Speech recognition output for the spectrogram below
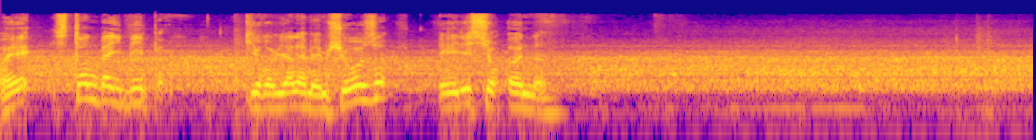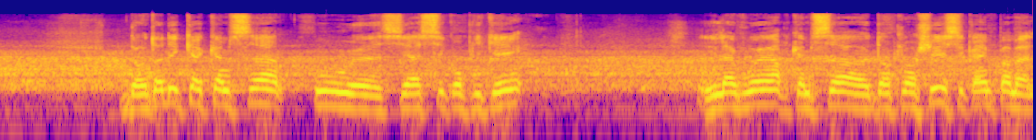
Oui, Standby Beep, qui revient à la même chose, et il est sur On. Donc dans des cas comme ça, où euh, c'est assez compliqué, l'avoir comme ça euh, d'enclencher, c'est quand même pas mal.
